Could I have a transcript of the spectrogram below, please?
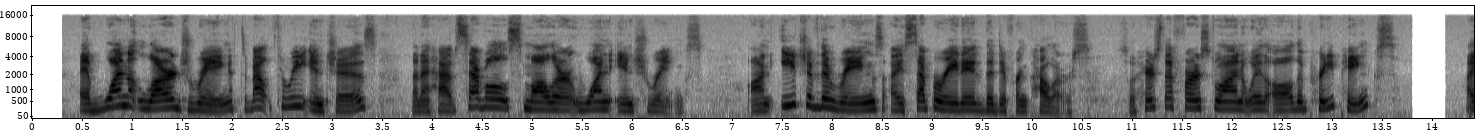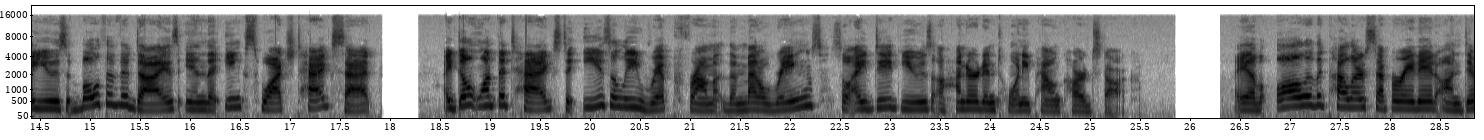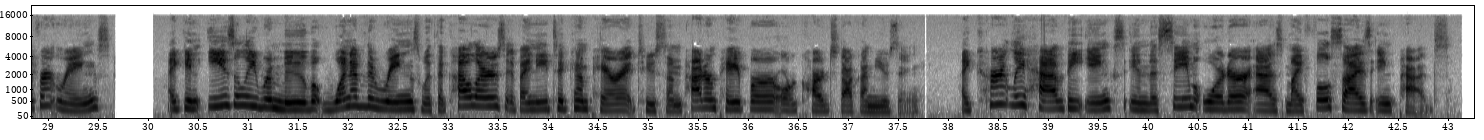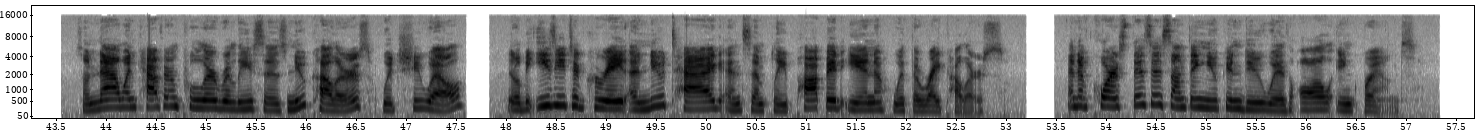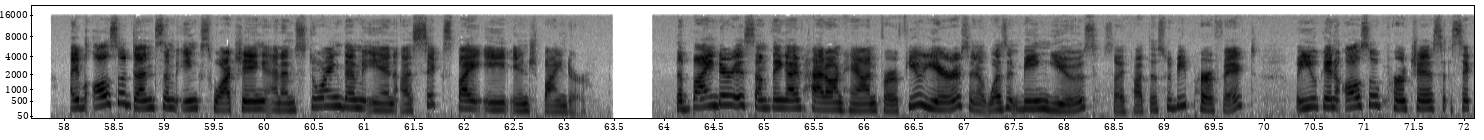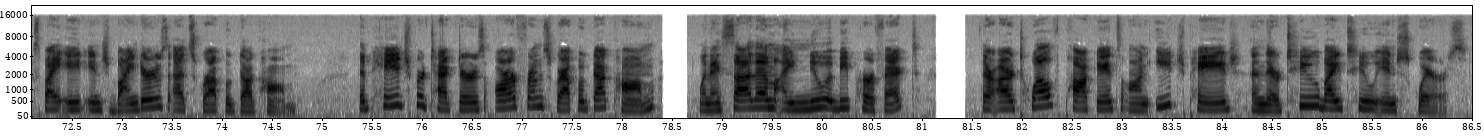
I have one large ring, it's about three inches, then I have several smaller one inch rings. On each of the rings, I separated the different colors. So here's the first one with all the pretty pinks. I use both of the dies in the ink swatch tag set. I don't want the tags to easily rip from the metal rings, so I did use 120 pound cardstock. I have all of the colors separated on different rings, I can easily remove one of the rings with the colors if I need to compare it to some pattern paper or cardstock I'm using. I currently have the inks in the same order as my full-size ink pads. So now when Catherine Pooler releases new colors, which she will, it'll be easy to create a new tag and simply pop it in with the right colors. And of course, this is something you can do with all ink brands. I've also done some ink swatching and I'm storing them in a 6 by 8 inch binder. The binder is something I've had on hand for a few years and it wasn't being used, so I thought this would be perfect. But you can also purchase 6 by 8 inch binders at scrapbook.com. The page protectors are from scrapbook.com. When I saw them, I knew it would be perfect. There are 12 pockets on each page and they're 2 by 2 inch squares.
